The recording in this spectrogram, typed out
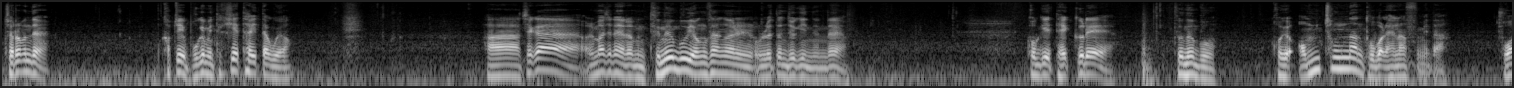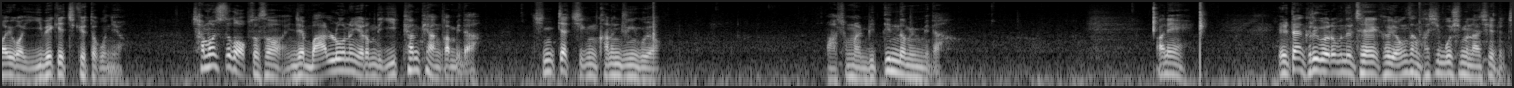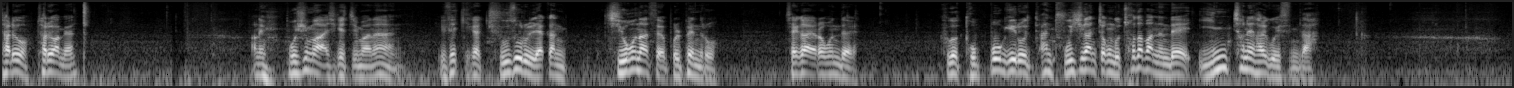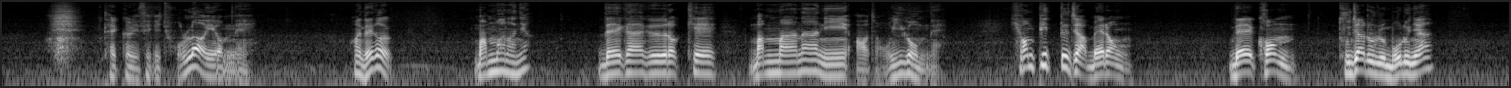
자, 여러분들. 갑자기 복염이 택시에 타 있다고요? 아 제가 얼마 전에 여러분 드누브 영상을 올렸던 적이 있는데 거기에 댓글에 드누브 거기 엄청난 도발을 해놨습니다. 좋아요가 200개 찍혔더군요. 참을 수가 없어서 이제 말로는 여러분들 이 편피 안 갑니다. 진짜 지금 가는 중이고요. 와 정말 밑딘 놈입니다 아니 일단 그리고 여러분들 제 그 영상 다시 보시면 아시겠죠? 자료 자료 화면. 아니 보시면 아시겠지만은 이 새끼가 주소를 약간 지워놨어요 볼펜으로. 제가 여러분들 그거 돋보기로 한 2시간 정도 쳐다봤는데 인천에 살고 있습니다. 댓글 이 새끼 졸라 어이없네 아 내가 만만하냐? 내가 그렇게 만만하니? 아저 어이가 없네 현피 뜨자 메롱 내 검 두 자루를 모르냐?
